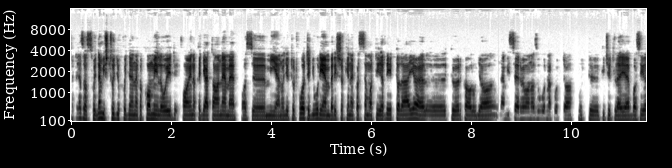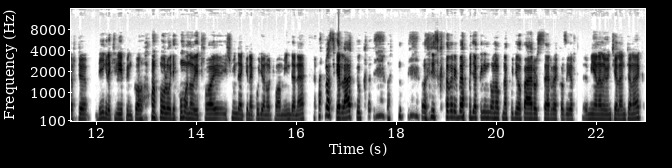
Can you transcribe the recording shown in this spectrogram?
Hát ez az, hogy nem is tudjuk, hogy ennek a kaméloid fajnak egyáltalán neme az milyen. Hogy ott volt egy úriember is, akinek azt hiszem a térdét találja el, ö, Körk, ahol ugye a nemi szerve van az úrnak ott, a, ott kicsit lejjebb azért. Végre kilépünk ahol, hogy a humanoid faj, és mindenkinek ugyanott van mindene. Hát azért láttuk a Discovery-ben, hogy a klingonoknak ugye a páros szervek azért milyen előnyt jelentenek.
